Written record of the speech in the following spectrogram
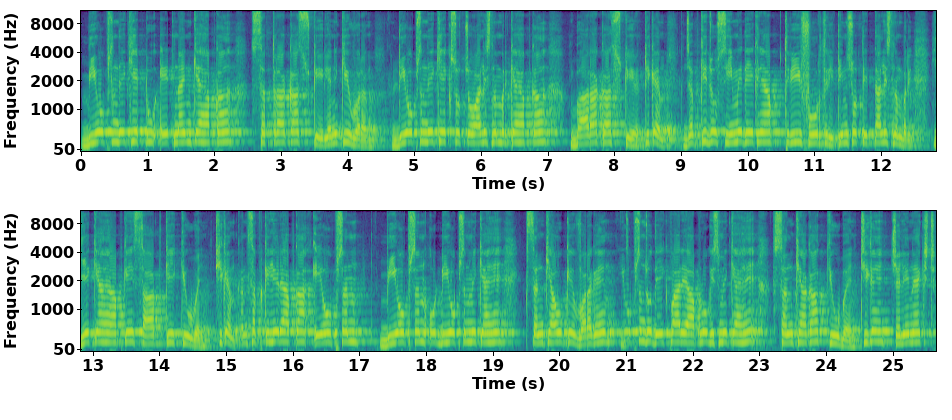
बी ऑप्शन देखिए टू एट नाइन क्या है आपका? सत्रह का स्क्वेयर यानी कि वर्ग। डी ऑप्शन देखिए, एक सौ चौवालीस नंबर क्या है आपका? बारह का स्क्वेयर ठीक है? जबकि जो सी में देख रहे हैं आप थ्री फोर थ्री तीन सौ तैतालीस नंबर ये क्या है आपके? सात के क्यूब है, ठीक है? कंसेप्ट क्लियर है आपका? ए ऑप्शन बी ऑप्शन और डी ऑप्शन में क्या है? संख्याओं के वर्ग हैं। ये ऑप्शन जो देख पा रहे हैं आप लोग, इसमें क्या है? संख्या का क्यूब है, ठीक है? चलिए नेक्स्ट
